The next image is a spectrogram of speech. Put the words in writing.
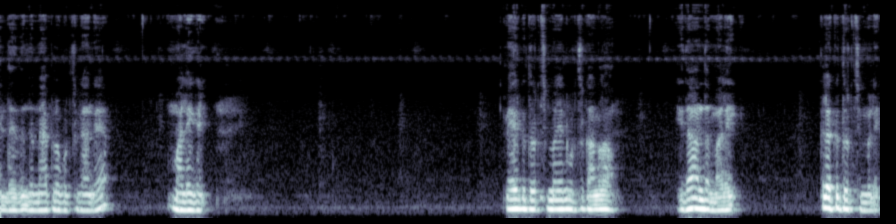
இந்த இது இந்த மேப்பில் கொடுத்துருக்காங்க மலைகள். மேற்கு தொடர்ச்சி மலைன்னு கொடுத்துருக்காங்களா? இதுதான் அந்த மலை. கிழக்கு தொடர்ச்சி மலை.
